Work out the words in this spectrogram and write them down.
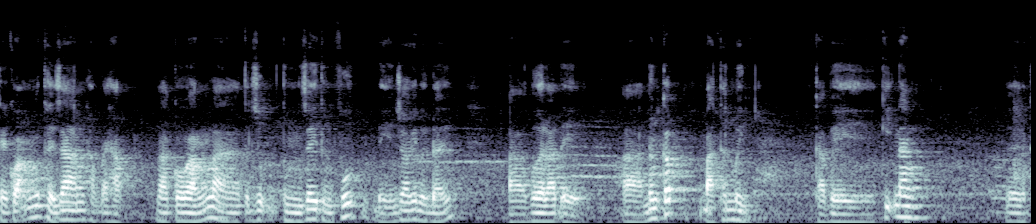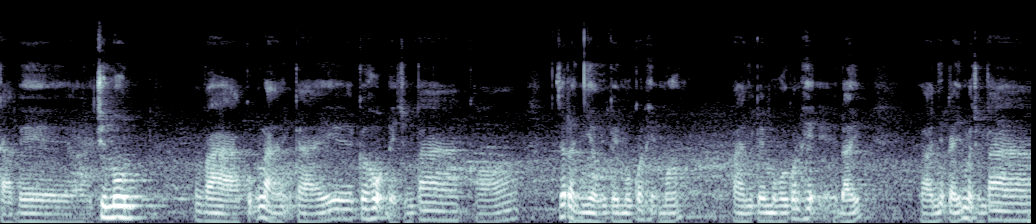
cái quãng thời gian học đại học và cố gắng là tận dụng từng giây từng phút để enjoy cái việc đấy. À, vừa là để à, nâng cấp bản thân mình cả về kỹ năng cả về chuyên môn và cũng là những cái cơ hội để chúng ta có rất là nhiều những cái mối quan hệ mới và những cái mối quan hệ đấy và những cái mà chúng ta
